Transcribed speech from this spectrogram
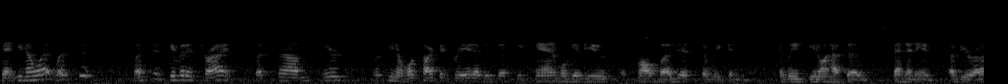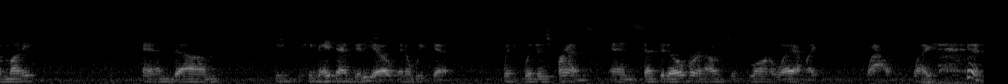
said, you know what? Let's just let's just give it a try. Let's um here's you know we'll talk to creative as best we can. We'll give you a small budget so we can at least you don't have to spend any of your own money. And um, he he made that video in a weekend with with his friends and sent it over, and I was just blown away. I'm like, wow, like.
